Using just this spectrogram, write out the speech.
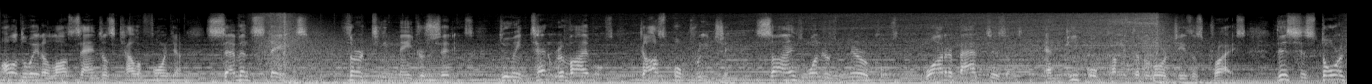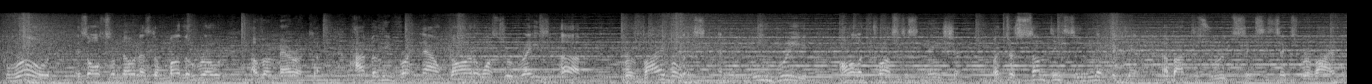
all the way to Los Angeles, California. Seven states, 13 major cities, doing tent revivals, gospel preaching, signs, wonders, miracles, water baptisms, and people coming to the Lord Jesus Christ. This historic road is also known as the Mother Road of America. I believe right now God wants to raise up revivalists and a new breed But there's something significant about this Route 66 revival.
